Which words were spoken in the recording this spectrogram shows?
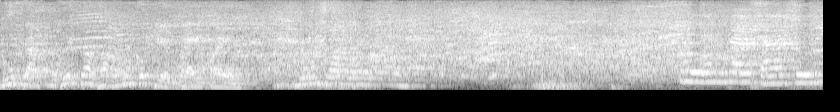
ดูจากบุคลิกท่าทางลูกก็เปลี่ยนแปลงไปรู้ชาอะไรมากรุงกษัตริย์สุริ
